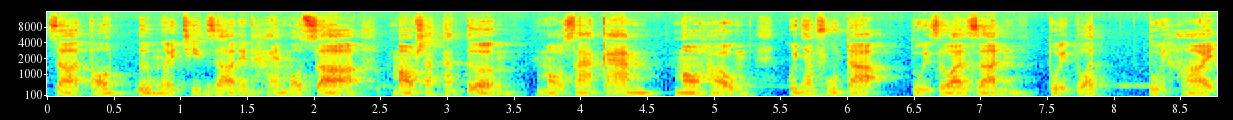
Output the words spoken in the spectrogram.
giờ tốt từ 19 giờ đến 21 giờ, màu sắc cát tường, màu da cam, màu hồng, quý nhân phù trợ, tuổi rùa dần, tuổi tuất, tuổi hợi.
